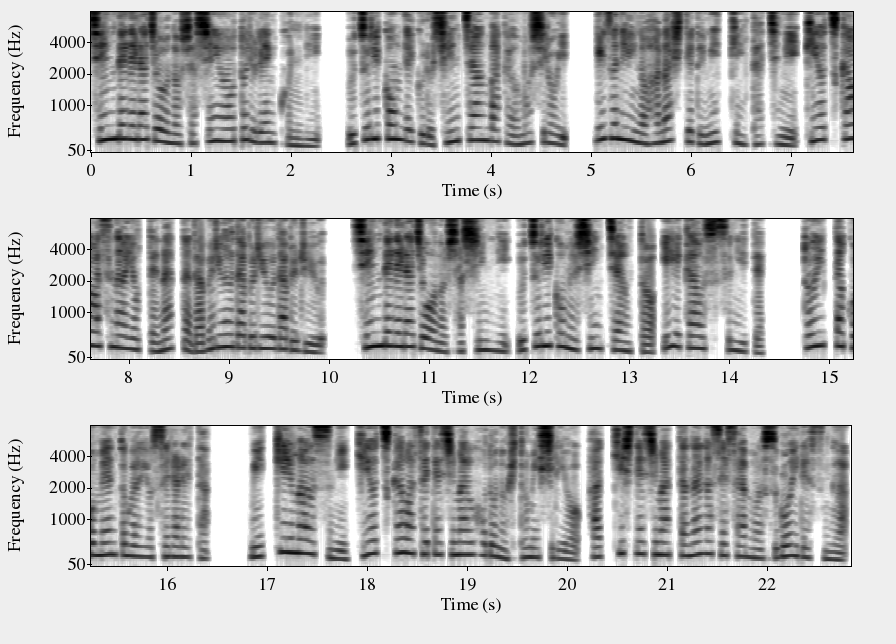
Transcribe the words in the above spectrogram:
シンデレラ城の写真を撮るレン君に映り込んでくるしんちゃんバカ面白い。ディズニーの話しててミッキーたちに気を使わすなよってなった WWW シンデレラ城の写真に映り込むしんちゃんといい顔すぎて、といったコメントが寄せられた。ミッキーマウスに気を使わせてしまうほどの人見知りを発揮してしまった長瀬さんもすごいですが、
